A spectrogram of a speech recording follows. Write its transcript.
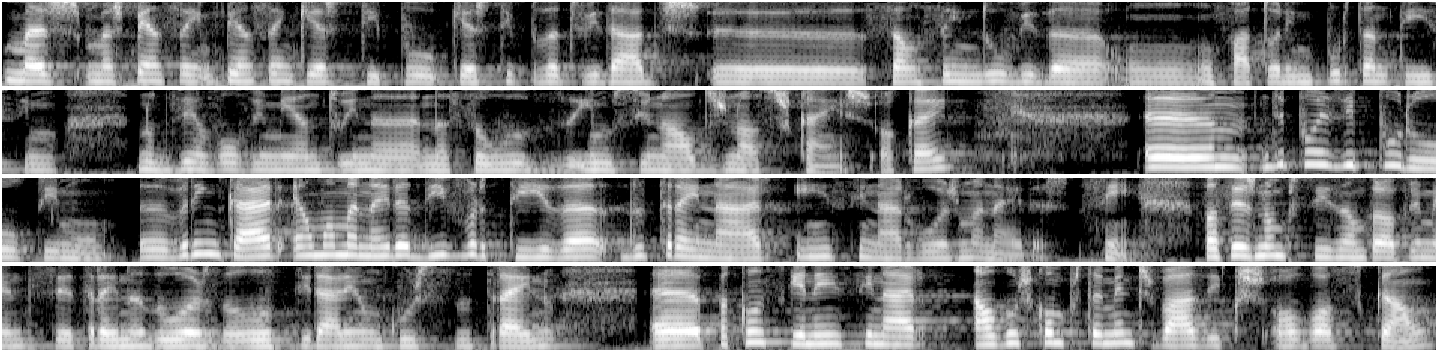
mas, mas pensem, pensem que, este tipo, que este tipo de atividades uh, são, sem dúvida, um, um fator importantíssimo no desenvolvimento e na, na, saúde emocional dos nossos cães, ok? Depois e por último, uh, brincar é uma maneira divertida de treinar e ensinar boas maneiras. Sim, vocês não precisam propriamente ser treinadores ou de tirarem um curso de treino uh, para conseguirem ensinar alguns comportamentos básicos ao vosso cão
